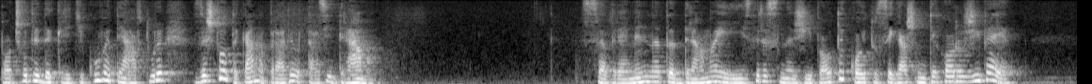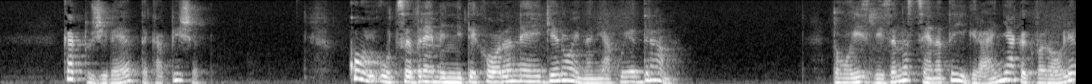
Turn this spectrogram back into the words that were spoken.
почвате да критикувате автора, защо така направил тази драма. Съвременната драма е израз на живота, който сегашните хора живеят. Както живеят, така пишат. Кой от съвременните хора не е герой на някоя драма? Той излиза на сцената и играе някаква роля,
